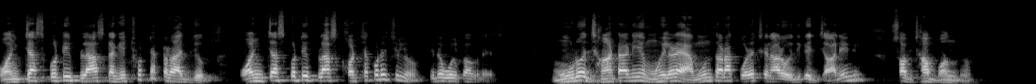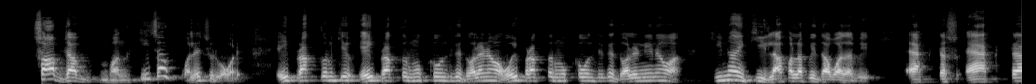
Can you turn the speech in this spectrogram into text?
পঞ্চাশ কোটি প্লাস লাগে ছোট্ট একটা রাজ্য, পঞ্চাশ কোটি প্লাস খরচা করেছিল তৃণমূল কংগ্রেস। মুড়ো ঝাঁটা নিয়ে মহিলারা এমন তারা করেছেন, আর ওইদিকে জানেনি, সব ঝাঁপ বন্ধ। সব ঝাঁপ বন্ধ। কি সব বলে বলেছিল বাবারে? এই প্রাক্তনকে এই প্রাক্তন মুখ্যমন্ত্রীকে দলে নেওয়া, ওই প্রাক্তন মুখ্যমন্ত্রীকে দলে নিয়ে নেওয়া, কি নয় কি লাফালাফি, দাবাদাবি। একটা একটা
